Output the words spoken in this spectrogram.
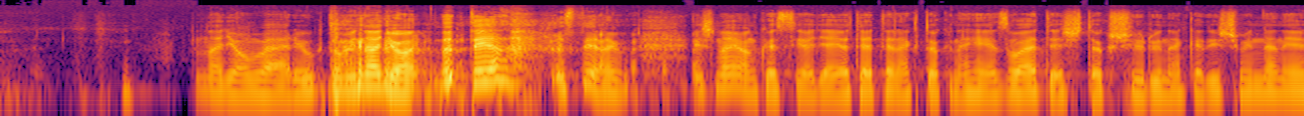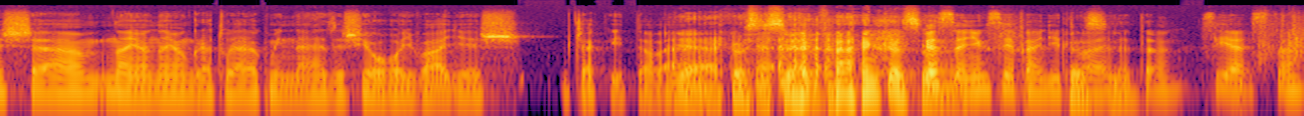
Nagyon várjuk, Tomi, nagyon, de tényleg, ez tényleg, és nagyon köszi, hogy eljöttél, tényleg tök nehéz volt, és tök sűrű neked is minden, és nagyon-nagyon gratulálok mindenhez, és jó, hogy vagy, és csak így tovább. Yeah, köszi szépen, köszönöm. Köszönjük szépen, hogy itt voltatok. Sziasztok!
